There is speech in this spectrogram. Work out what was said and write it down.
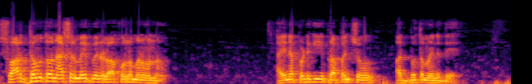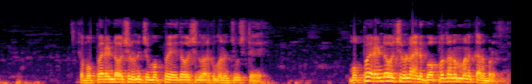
స్వార్థంతో నాశనమైపోయిన లోకంలో మనం ఉన్నాం. అయినప్పటికీ ఈ ప్రపంచం అద్భుతమైనదే. ఇక ముప్పై రెండవ వచనం నుంచి ముప్పై ఐదవ వచనం వరకు మనం చూస్తే ముప్పై రెండవ వచనంలో ఆయన గొప్పతనం మనకు కనబడుతుంది.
